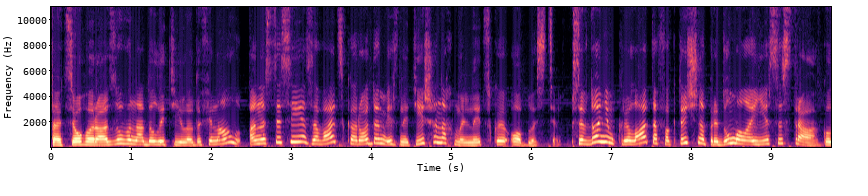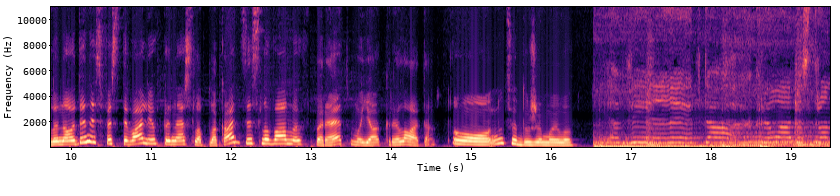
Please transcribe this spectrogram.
Та цього разу вона долетіла до фіналу. Анастасія Завадська родом із Нетішина Хмельницької області. Псевдонім Крилата фактично придумала її сестра, коли на один із фестивалів принесла плакат зі словами Вперед, моя крилата. О, ну це дуже мило. Я вільний птах, крилата струна.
